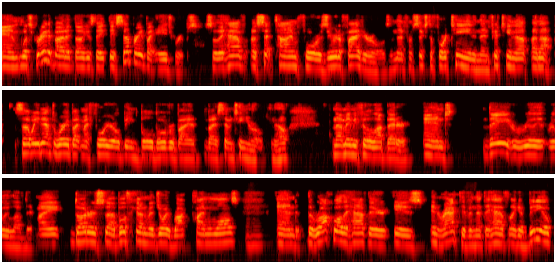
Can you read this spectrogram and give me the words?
And what's great about it, Doug, is they, they separate by age groups. So they have a set time for zero to five year olds, and then from six to 14, and then 15 up and up. So that way you didn't have to worry about my four year old being bowled over by a, by a 17 year old, you know? And that made me feel a lot better. And they really, really loved it. My daughters uh, both kind of enjoy rock climbing walls. Mm-hmm. And the rock wall they have there is interactive in that they have like a video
